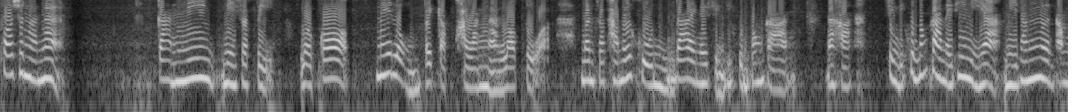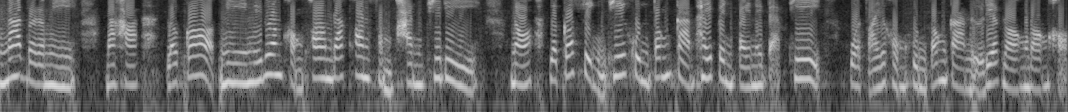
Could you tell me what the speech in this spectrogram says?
เพราะฉะนั้นน่ะการนิ่งมีสติ แล้วก็ไม่หลงไปกับพลังงานรอบตัว มันจะทำให้คุณได้ในสิ่งที่คุณต้องการนะคะ สิ่งที่คุณต้องการในที่นี้อะมีทั้งเงินอำนาจบารมีนะคะ แล้วก็มีในเรื่องของความรักความสัมพันธ์ที่ดีเนาะแล้วก็สิ่งที่คุณต้องการให้เป็นไปในแบบที่หัวใจของคุณต้องการหรือเรียกร้องร้องขอ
